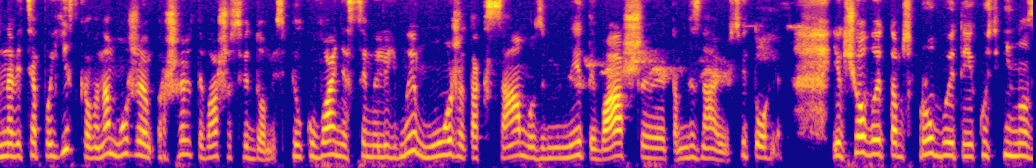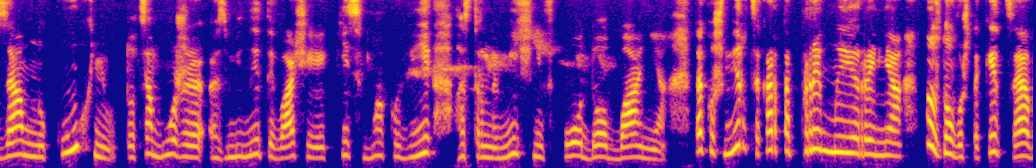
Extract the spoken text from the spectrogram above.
навіть ця поїздка вона може розширити вашу свідомість. Спілкування з цими людьми може так само змінити ваш е, там не знаю світогляд. Якщо ви там спробуєте якусь іноземну кухню, то це може змінити ваші якісь смакові гастрономічні вподобання. Також мір це карта примирення. Ну знову ж таки, це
